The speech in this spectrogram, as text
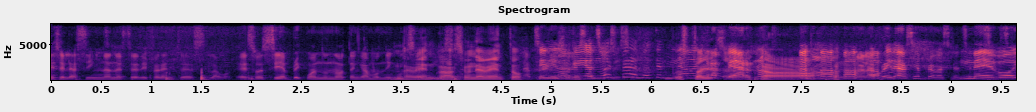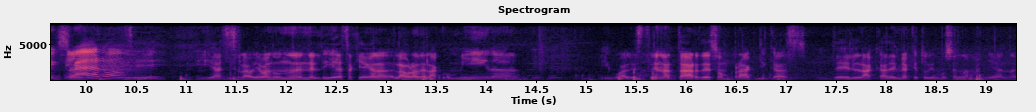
Sí, se le asignan este, diferentes labores. Eso es siempre y cuando no tengamos Un ningún evento, no, es un evento. Sí, no, que no, espera, no he terminado Estoy- de trapear, ¿no? No. No, no, no, la prioridad siempre va a ser el Me voy, sí, sí. claro. Sí. Y así se la va llevando uno en el día hasta que llega la, la hora de la comida. Igual este, en la tarde son prácticas de la academia que tuvimos en la mañana.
